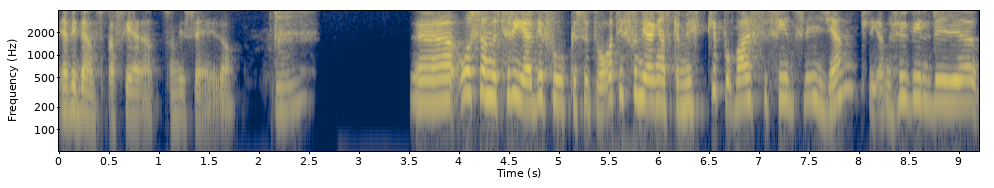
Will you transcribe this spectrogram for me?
evidensbaserat, som vi säger idag. Mm. Eh, och sen det tredje fokuset var att vi funderar ganska mycket på varför finns vi egentligen? Hur vill vi eh,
